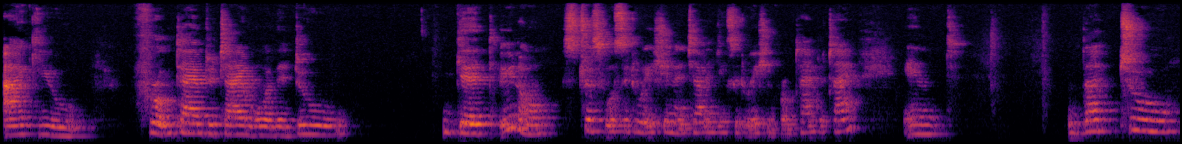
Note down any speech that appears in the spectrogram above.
argue from time to time or they do get, you know, stressful situation and challenging situation from time to time. And that too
